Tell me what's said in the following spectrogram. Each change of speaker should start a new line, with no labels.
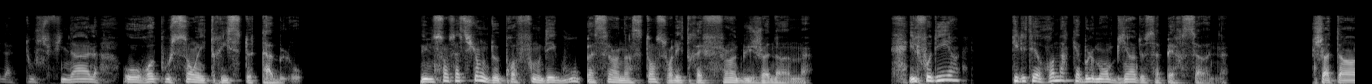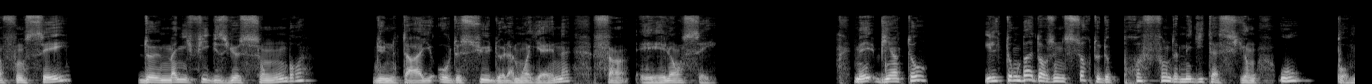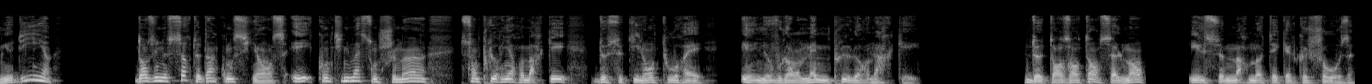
la touche finale au repoussant et triste tableau. Une sensation de profond dégoût passa un instant sur les traits fins du jeune homme. Il faut dire qu'il était remarquablement bien de sa personne. Châtain foncé, de magnifiques yeux sombres, d'une taille au-dessus de la moyenne, fin et élancé. Mais bientôt, il tomba dans une sorte de profonde méditation où, pour mieux dire, dans une sorte d'inconscience, et continua son chemin sans plus rien remarquer de ce qui l'entourait, et ne voulant même plus le remarquer. De temps en temps seulement, il se marmottait quelque chose,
